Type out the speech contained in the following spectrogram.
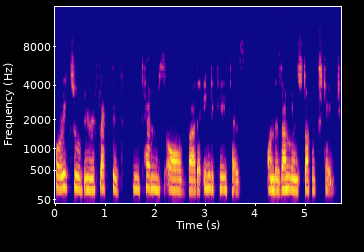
for it to be reflective in terms of uh, the indicators on the Zambian Stock Exchange.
